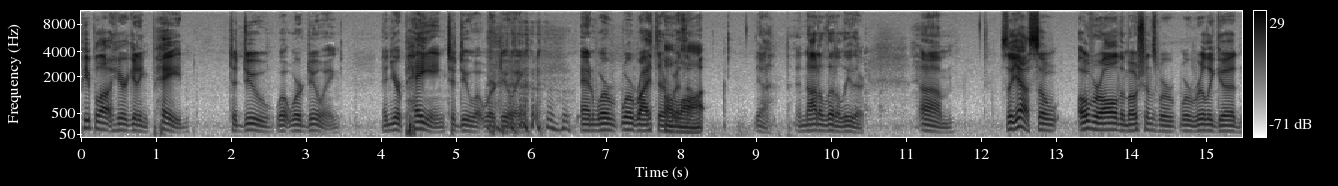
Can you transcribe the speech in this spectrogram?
people out here getting paid to do what we're doing, and you're paying to do what we're doing, and we're we're right there a with them. lot. Yeah, and not a little either. Um, So yeah, so overall the motions were were really good.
